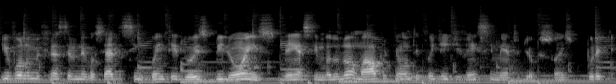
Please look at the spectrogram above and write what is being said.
e o volume financeiro negociado de 52 bilhões, bem acima do normal, porque ontem foi dia de vencimento de opções por aqui.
